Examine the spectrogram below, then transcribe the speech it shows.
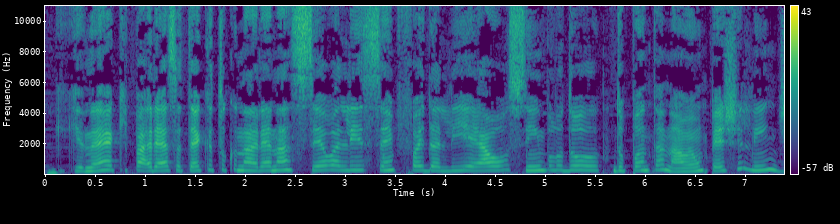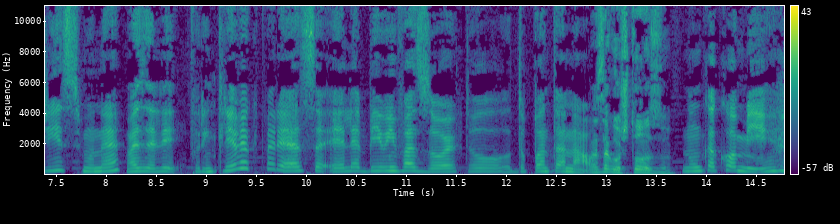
que, né, que parece até que o tucunaré nasceu ali, sempre foi dali, é o símbolo do, do Pantanal. É um peixe lindíssimo, né? Mas ele, por incrível que pareça, ele é bioinvasor do, do Pantanal. Mas é gostoso? Nunca comi.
